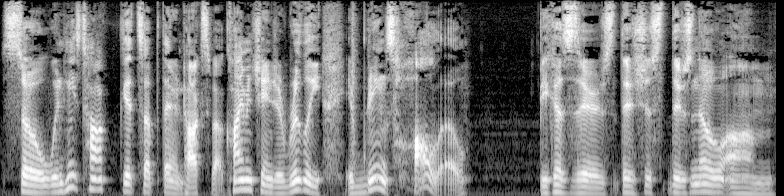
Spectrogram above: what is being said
So when he talk gets up there and talks about climate change, it really it rings hollow because there's there's just there's no um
